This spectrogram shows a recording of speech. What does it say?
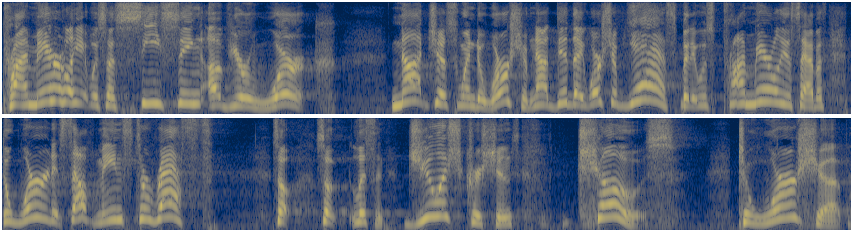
Primarily, it was a ceasing of your work, not just when to worship. Now, did they worship? Yes, but it was primarily the Sabbath. The word itself means to rest. So, so listen, Jewish Christians chose to worship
